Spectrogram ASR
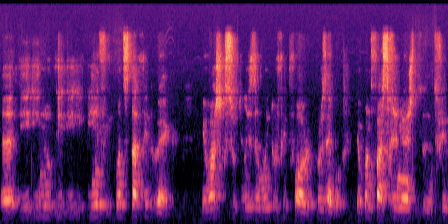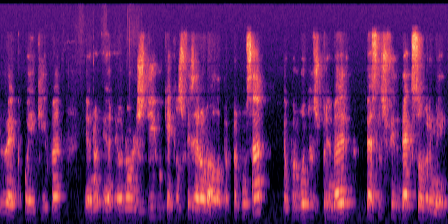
Uh, e, e, no, e, e, quando se dá feedback, eu acho que se utiliza muito o feed forward. Por exemplo, eu quando faço reuniões de, de feedback com a equipa, eu não, eu, eu não, lhes digo o que é que eles fizeram mal. Para, para começar, eu pergunto-lhes primeiro, peço-lhes feedback sobre mim.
